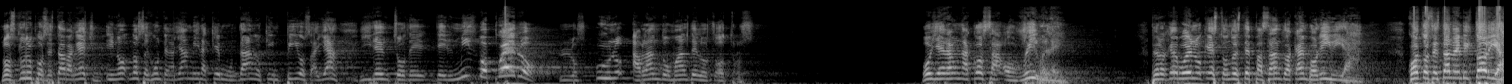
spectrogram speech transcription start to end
Los grupos estaban hechos y no, se junten allá, mira qué mundanos, qué impíos allá. Y dentro del mismo pueblo, los unos hablando mal de los otros. Oye, era una cosa horrible. Pero qué bueno que esto no esté pasando acá en Bolivia. ¿Cuántos están en victoria?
